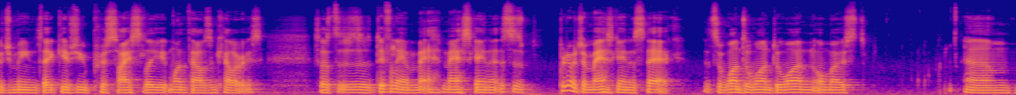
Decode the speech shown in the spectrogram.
which means that gives you precisely 1,000 calories. So this is definitely a mass gainer. This is pretty much a mass gainer snack. It's a one to one to one almost um,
